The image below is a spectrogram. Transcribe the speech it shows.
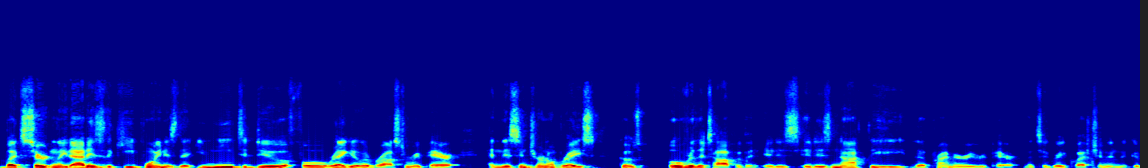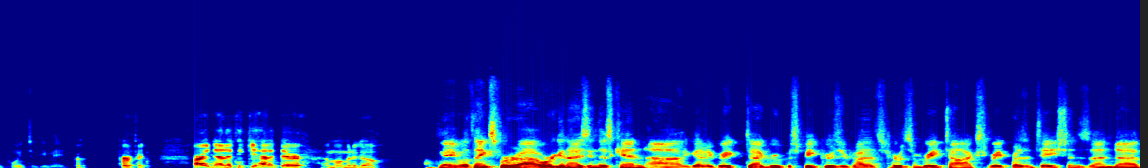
But certainly, that is the key point: is that you need to do a full regular Brostrom repair and this internal brace goes over the top of it. It is it is not the the primary repair. That's a great question and a good point to be made. Perfect. All right, Ned. I think you had it there a moment ago. Okay. Well, thanks for uh, organizing this, Ken. Uh, you got a great uh, group of speakers. You've heard, heard some great talks, great presentations, and uh,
